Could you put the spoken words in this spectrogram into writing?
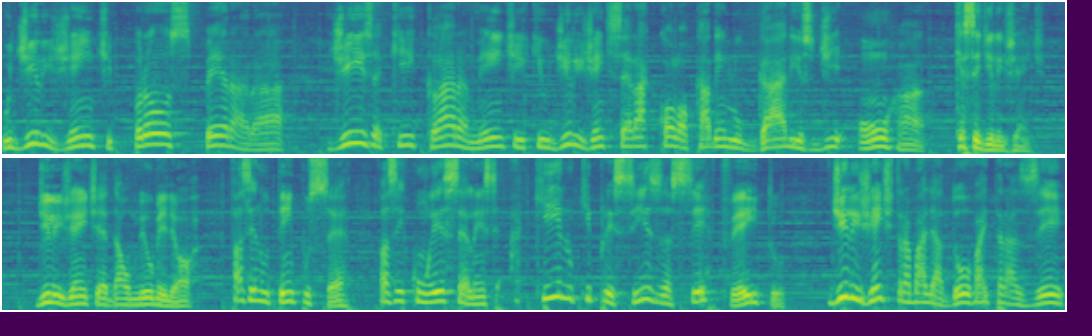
O diligente prosperará. Diz aqui claramente que o diligente será colocado em lugares de honra. Quer ser diligente? Diligente é dar o meu melhor, fazer no tempo certo, fazer com excelência aquilo que precisa ser feito. Diligente trabalhador vai trazer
